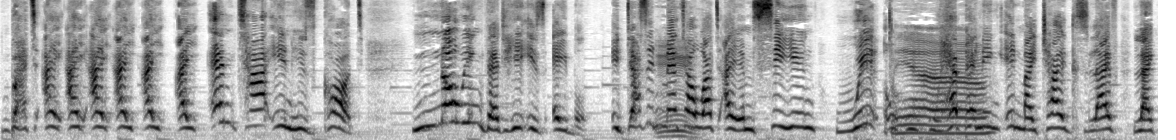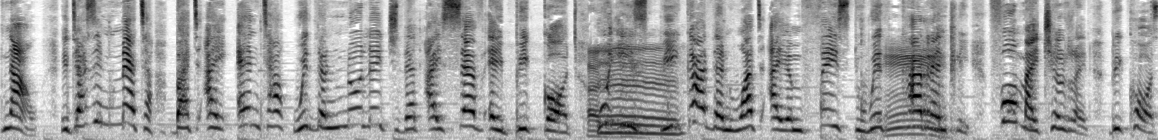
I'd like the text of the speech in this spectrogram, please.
but I, I, I, I, I, I enter in his court knowing that he is able. It doesn't mm. matter what I am seeing wi- Yeah. happening in my child's life like now. It doesn't matter, but I enter with the knowledge that I serve a big God who is bigger than what I am faced with mm. currently for my children. Because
